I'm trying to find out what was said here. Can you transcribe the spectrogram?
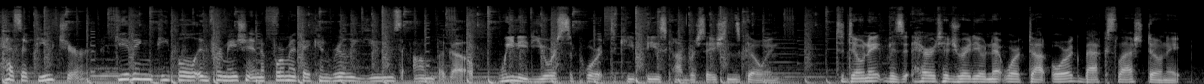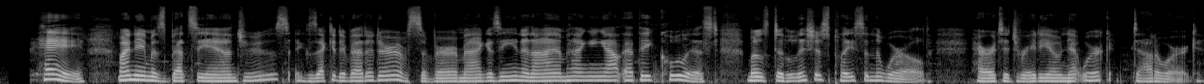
has a future, giving people information in a format they can really use on the go. We need your support to keep these conversations going. To donate, visit heritageradionetwork.org backslash donate. Hey, my name is Betsy Andrews, executive editor of Saveur Magazine, and I am hanging out at the coolest, most delicious place in the world, heritageradionetwork.org.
